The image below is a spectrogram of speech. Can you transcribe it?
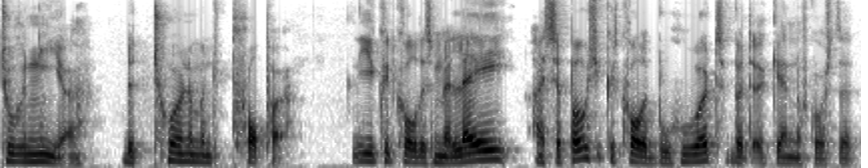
tournier, the tournament proper you could call this melee. I suppose you could call it behourd, but again, of course, that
